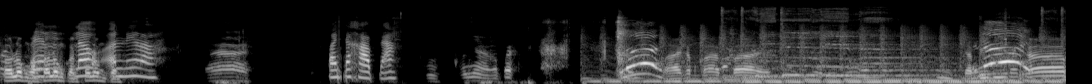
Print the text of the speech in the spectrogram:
เข้าร่มก่อนเข้าร่มก่อนแล้วเข้าร่มก่อัอนนนี้ล่ะอ่าไปจะขับนะ เอาหน้าเข้าไป ไปครับไปไป จับดีๆนะครับ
